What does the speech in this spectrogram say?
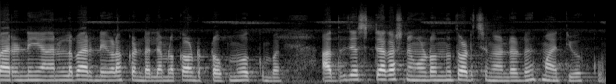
ഭരണി അങ്ങനെയുള്ള ഭരണികളൊക്കെ ഉണ്ടല്ലോ നമ്മൾ കൗണ്ടർ ടോപ്പിൽ വെക്കുമ്പോൾ. അത് ജസ്റ്റ് ആ കഷ്ണം കൊണ്ടൊന്ന് തുടച്ചങ്ങാണ്ട് മാറ്റി വെക്കും.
